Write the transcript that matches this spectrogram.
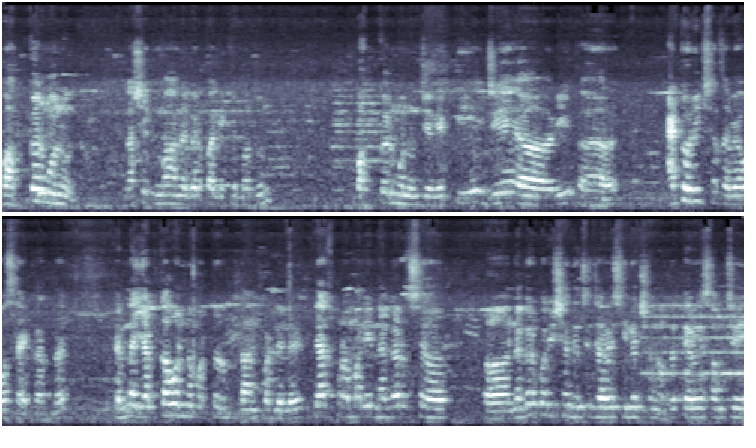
भापकर म्हणून नाशिक महानगरपालिकेमधून भापकर म्हणून जे व्यक्ती आहे, जे रि- ॲटो रिक्षाचा व्यवसाय करतात त्यांना एक्कावन्न मतदान पडलेलं आहे. त्याचप्रमाणे नगर स नगर परिषदेचे ज्यावेळेस इलेक्शन होतं त्यावेळेस आमचे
